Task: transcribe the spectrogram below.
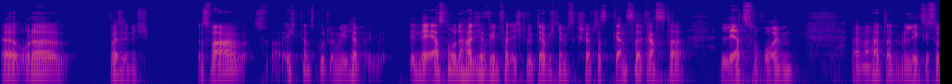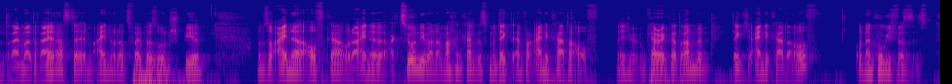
Äh, oder, weiß ich nicht. Das war, das war echt ganz gut irgendwie. Ich habe in der ersten Runde hatte ich auf jeden Fall echt Glück, da habe ich nämlich geschafft, das ganze Raster leer zu räumen. Äh, man hat dann, man legt sich so ein 3x3-Raster im Ein- oder Zwei-Personen-Spiel. Und so eine Aufgabe oder eine Aktion, die man da machen kann, ist, man deckt einfach eine Karte auf. Wenn ich mit dem Charakter dran bin, decke ich eine Karte auf und dann gucke ich, was es ist.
